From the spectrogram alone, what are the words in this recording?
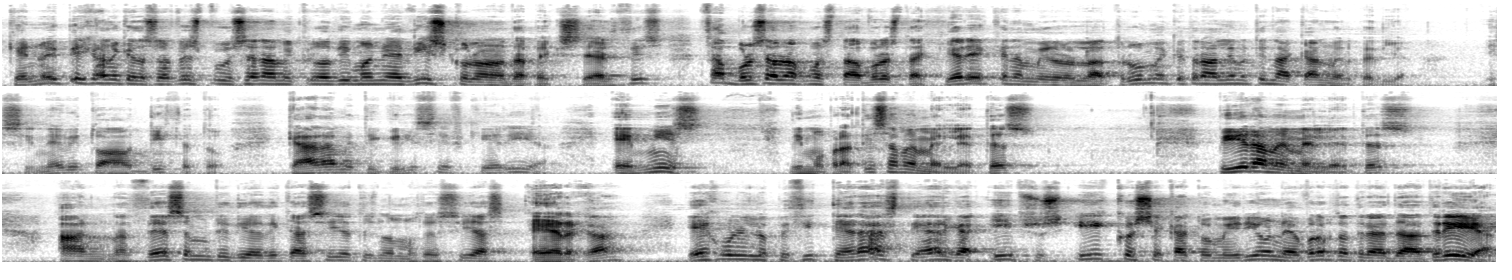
και ενώ υπήρχαν καταστροφές που σε ένα μικρό Δήμο είναι δύσκολο να τα απεξέλθει, θα μπορούσαμε να έχουμε σταυρό στα χέρια και να μυρολατρούμε και τώρα να λέμε τι να κάνουμε, ρε παιδιά. Ε, συνέβη το αντίθετο. Κάναμε την κρίση ευκαιρία. Εμείς δημοπρατήσαμε μελέτες, πήραμε μελέτες, αναθέσαμε τη διαδικασία της νομοθεσίας έργα, έχουν υλοποιηθεί τεράστια έργα ύψους 20 εκατομμυρίων ευρώ από τα 33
